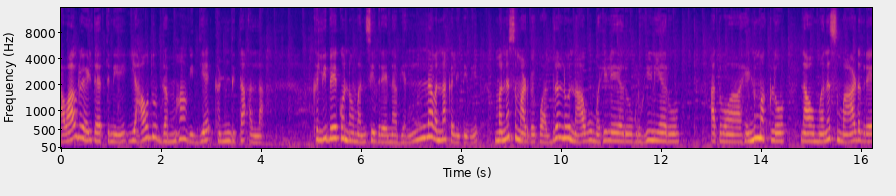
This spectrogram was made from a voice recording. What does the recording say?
ಯಾವಾಗಲೂ ಹೇಳ್ತಾ ಇರ್ತೀನಿ, ಯಾವುದು ಬ್ರಹ್ಮ ವಿದ್ಯೆ ಖಂಡಿತ ಅಲ್ಲ. ಕಲಿಬೇಕು ಅನ್ನೋ ಮನಸ್ಸಿದ್ರೆ ಎಲ್ಲವನ್ನ ಕಲಿತೀವಿ. ಮನಸ್ಸು ಮಾಡಬೇಕು. ಅದರಲ್ಲೂ ನಾವು ಮಹಿಳೆಯರು, ಗೃಹಿಣಿಯರು ಅಥವಾ ಹೆಣ್ಣು ಮಕ್ಕಳು ನಾವು ಮನಸ್ಸು ಮಾಡಿದ್ರೆ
